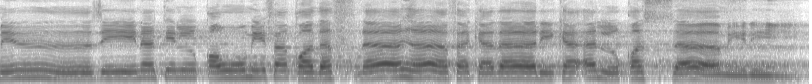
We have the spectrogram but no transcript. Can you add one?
من زينة القوم فقذفناها فكذلك ألقى السامري.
